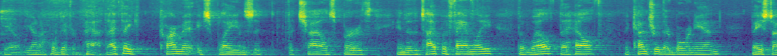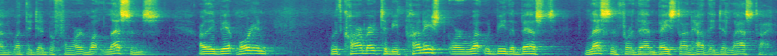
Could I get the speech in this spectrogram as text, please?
you know, you're on a whole different path. I think karma explains the, child's birth into the type of family, the wealth, the health, the country they're born in, based on what they did before, and what lessons are they born in with karma to be punished, or what would be the best lesson for them based on how they did last time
